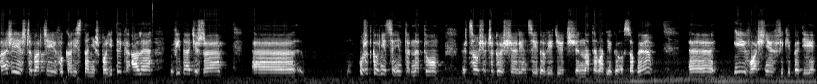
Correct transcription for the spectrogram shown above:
razie jeszcze bardziej wokalista niż polityk, ale widać, że użytkownicy internetu chcą się czegoś więcej dowiedzieć na temat jego osoby. E, I właśnie w Wikipedii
